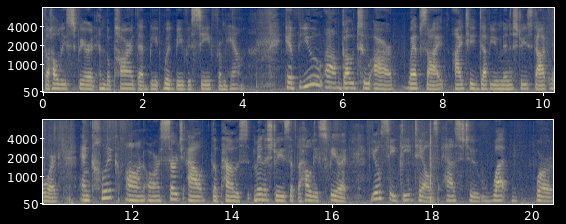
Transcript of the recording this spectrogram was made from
the Holy Spirit and the power that be, would be received from Him. If you um, go to our website, itwministries.org, and click on or search out the post Ministries of the Holy Spirit, you'll see details as to what were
